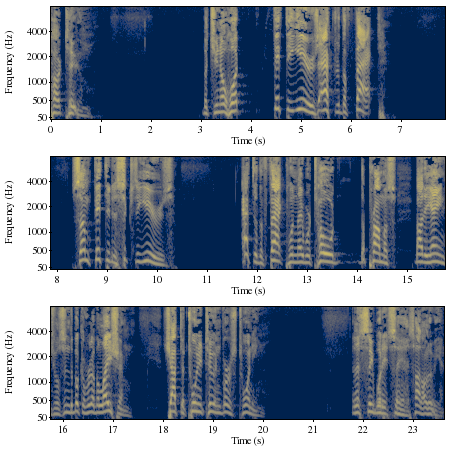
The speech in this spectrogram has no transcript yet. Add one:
part two. But you know what? 50 years after the fact, some 50 to 60 years after the fact, when they were told the promise by the angels in the book of Revelation, chapter 22 and verse 20. Let's see what it says. Hallelujah.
